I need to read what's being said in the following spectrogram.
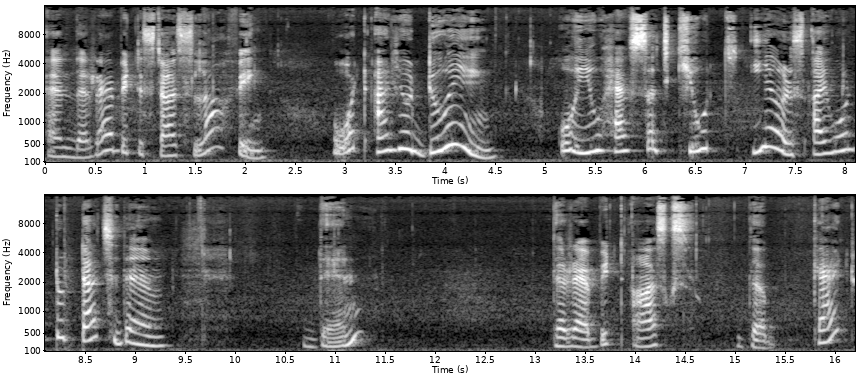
and the rabbit starts laughing. What are you doing? Oh, you have such cute ears. I want to touch them. Then the rabbit asks the cat,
